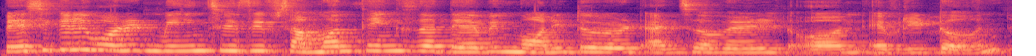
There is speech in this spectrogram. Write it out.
basically, what it means is if someone thinks that they are being monitored and surveilled on every turn,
